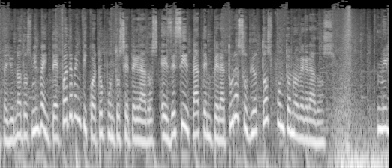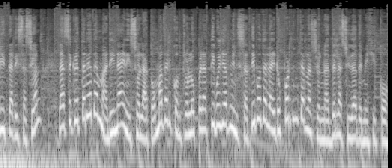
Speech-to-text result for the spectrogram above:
1991 a 2020 fue de 24.7 grados, es decir, la temperatura subió 2.9 grados. Militarización. La Secretaría de Marina inició la toma del control operativo y administrativo del Aeropuerto Internacional de la Ciudad de México,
